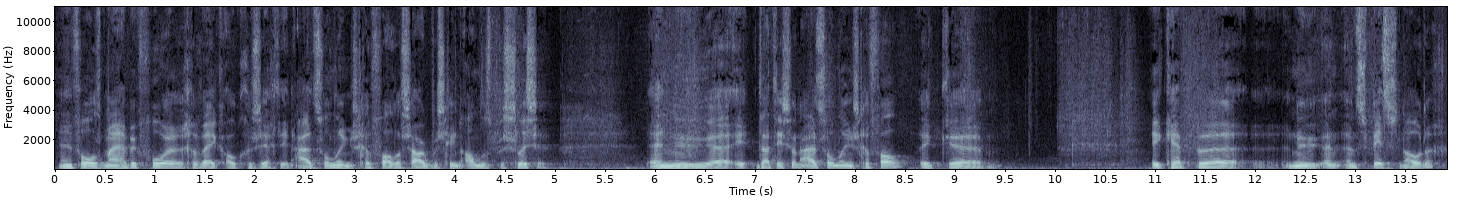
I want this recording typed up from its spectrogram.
En volgens mij heb ik vorige week ook gezegd... in uitzonderingsgevallen zou ik misschien anders beslissen. En nu, uh, dat is een uitzonderingsgeval. Ik, uh, ik heb uh, nu een, een spits nodig.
